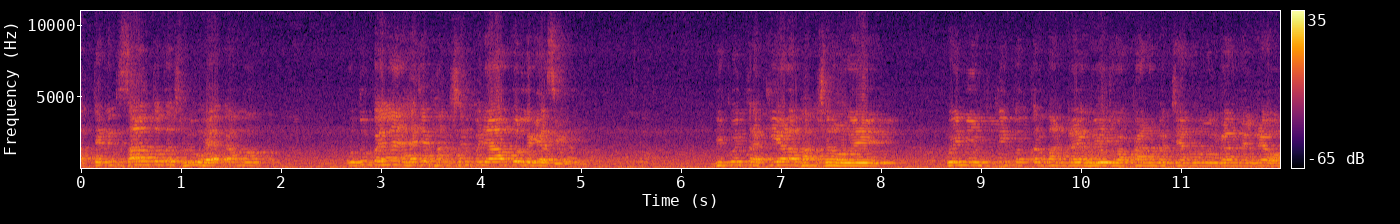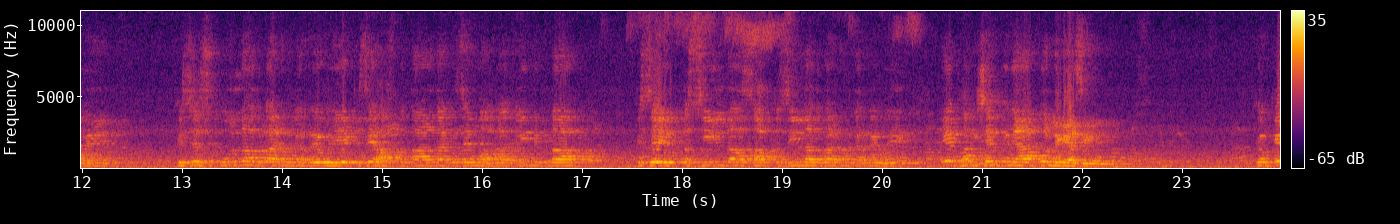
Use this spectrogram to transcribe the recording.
ਆ ਤਿੰਨ ਸਾਲ ਤੋਂ ਤਾਂ ਸ਼ੁਰੂ ਹੋਇਆ ਕੰਮ। ਉਦੋਂ ਪਹਿਲਾਂ ਇਹੋ ਜਿਹੇ ਫੰਕਸ਼ਨ ਪੰਜਾਬ ਭੁੱਲ ਗਿਆ ਸੀ। ਵੀ ਕੋਈ ਤਰੱਕੀ ਵਾਲਾ ਫੰਕਸ਼ਨ ਹੋਵੇ, ਕੋਈ ਨਿਯੁਕਤੀ ਪੱਤਰ ਬਣ ਰਹੇ ਹੋਏ, ਜਵਾਕਾਂ ਨੂੰ ਬੱਚਿਆਂ ਨੂੰ ਰੋਜ਼ਗਾਰ ਮਿਲ ਰਿਹਾ ਹੋਵੇ ਕਿਸੇ ਸਕੂਲ ਦਾ ਉਦਘਾਟਨ ਕਰ ਰਹੇ ਹੋਈਏ, ਕਿਸੇ ਹਸਪਤਾਲ ਦਾ, ਕਿਸੇ ਮੁਹੱਲਾ ਕਲੀਨਿਕ ਦਾ, ਕਿਸੇ ਤਹਿਸੀਲ ਦਾ, ਸਬ ਤਹਿਸੀਲ ਦਾ ਉਦਘਾਟਨ ਕਰ ਰਹੇ ਹੋਏ ਇਹ ਫੰਕਸ਼ਨ ਪੰਜਾਬ ਭੁੱਲ ਗਿਆ ਸੀ ਕਿਉਂਕਿ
